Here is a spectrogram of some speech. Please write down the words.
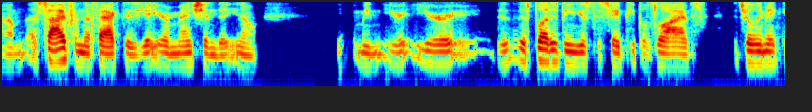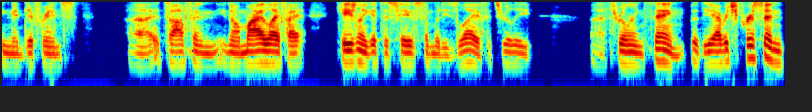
Um, aside from the fact that you mentioned that you know, I mean, you're you're this blood is being used to save people's lives. It's really making a difference. Uh, it's often you know my life. I occasionally get to save somebody's life. It's really a thrilling thing. But the average person,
